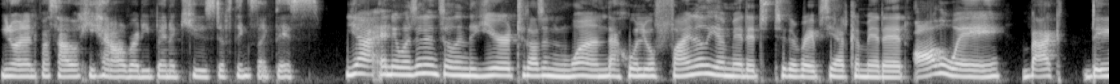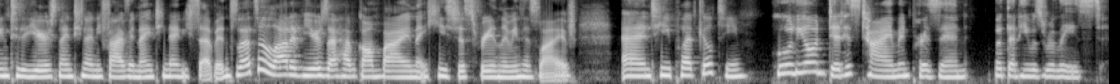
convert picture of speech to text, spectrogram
you know, en el pasado, he had already been accused of things like this. Yeah, and it wasn't until in the year 2001 that Julio finally admitted to the rapes he had committed, all the way back dating to the years 1995 and 1997. So that's a lot of years that have gone by, and like he's just free and living his life. And he pled guilty. Julio did his time in prison, but then he was released.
